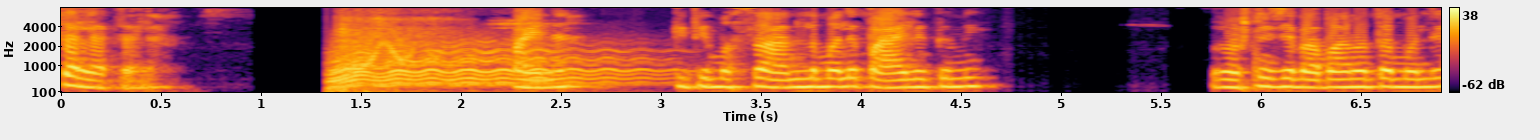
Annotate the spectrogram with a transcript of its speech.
चला चला. पाय ना किती मस्त आणलं मला पाहायला तुम्ही. रोशनीच्या बाबानं तर मला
